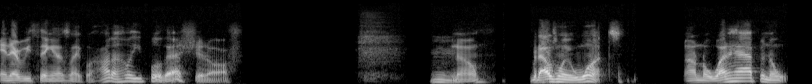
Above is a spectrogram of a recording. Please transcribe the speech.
everything. I was like, well, how the hell you pull that shit off? Mm. You know? But that was only once. I don't know what happened,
